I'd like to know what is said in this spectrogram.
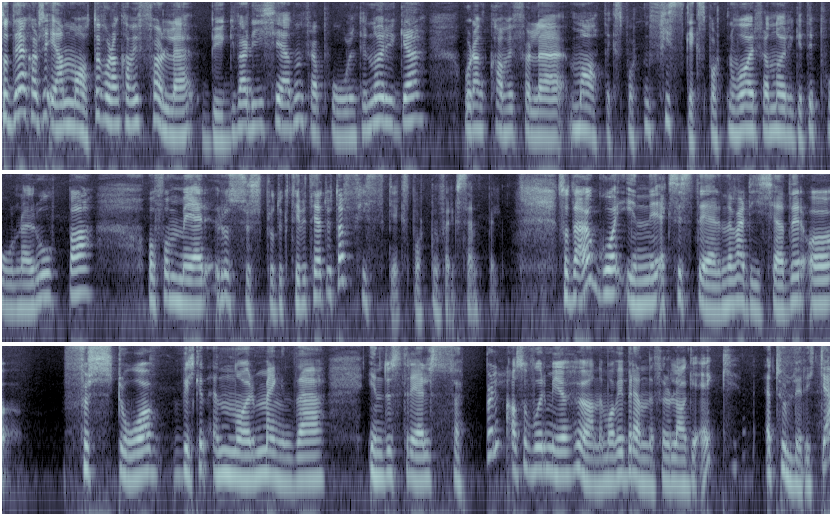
Så det er kanskje én måte. Hvordan kan vi følge byggverdikjeden fra Polen til Norge? Hvordan kan vi følge mateksporten, fiskeeksporten vår fra Norge til Polen og Europa? og få mer ressursproduktivitet ut av fiskeeksporten f.eks. Så det er å gå inn i eksisterende verdikjeder og forstå hvilken enorm mengde industriell søppel Altså hvor mye høne må vi brenne for å lage egg? Jeg tuller ikke.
